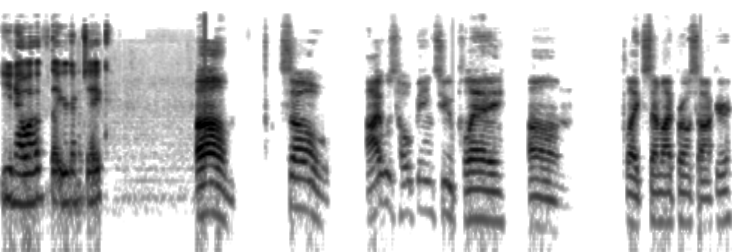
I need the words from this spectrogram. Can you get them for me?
you know of that you're gonna take? Um, so I was hoping to play um like semi-pro soccer.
